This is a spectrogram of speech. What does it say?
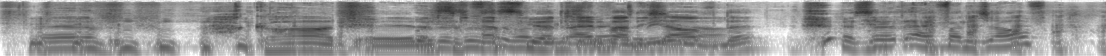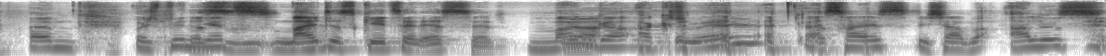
ähm, Ach Gott, ey. Das, das Das hört einfach nicht auf, ne? es hört einfach nicht auf. Ähm, ich bin Das jetzt ist Maltes GZSZ. Manga aktuell. Das heißt, ich habe alles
